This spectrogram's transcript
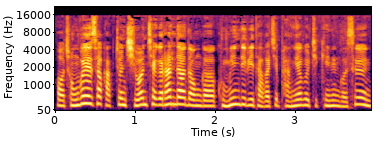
어, 정부에서 각종 지원책을 한다던가 국민들이 다 같이 방역을 지키는 것은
